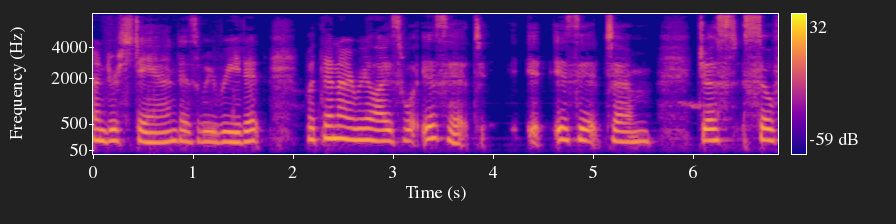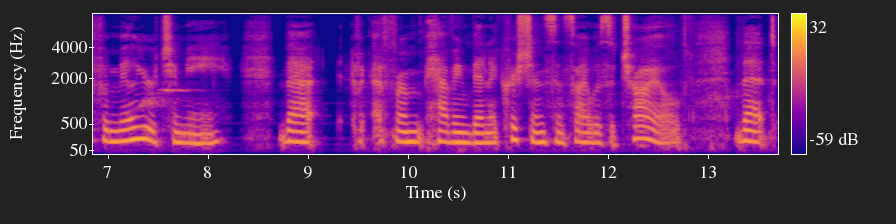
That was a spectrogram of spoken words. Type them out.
understand as we read it. But then I realized, well, is it? Is it um, just so familiar to me that from having been a Christian since I was a child that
